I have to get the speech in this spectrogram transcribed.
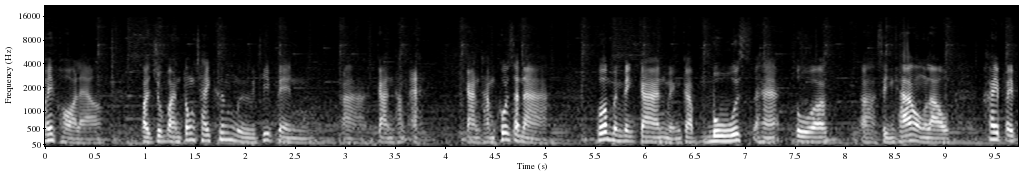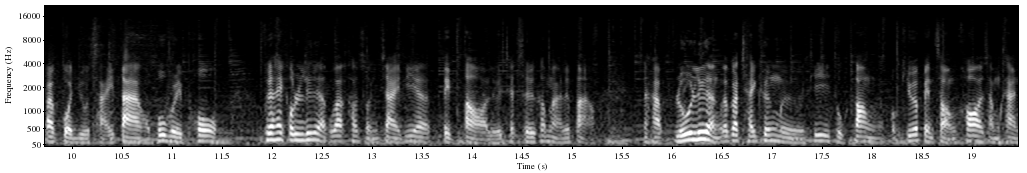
ไม่พอแล้ว ปัจจุบันต้องใช้เครื่องมือที่เป็นการทำแอดการทำโฆษณา เพราะว่ามันเป็นการเหมือนกับบูสต์ฮะตัวสินค้าของเราให้ไปปรากฏอยู่สายตาของผู้บริโภค เพื่อให้เขาเลือกว่าเขาสนใจที่จะติดต่อหรือจะซื้อเข้ามาหรือเปล่านะครับรู้เรื่องแล้วก็ใช้เครื่องมือที่ถูกต้อง ผมคิดว่าเป็น 2 ข้อสำคัญ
